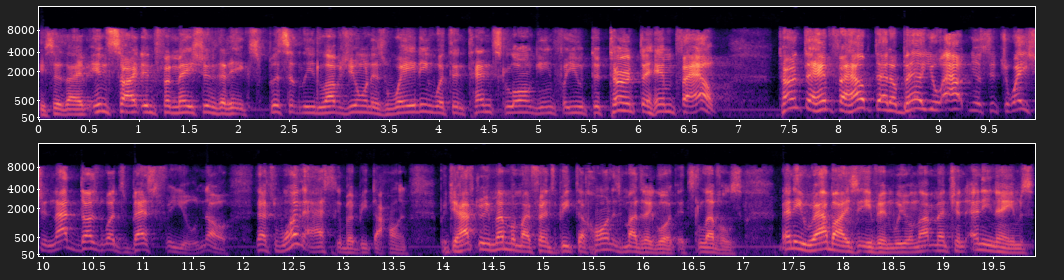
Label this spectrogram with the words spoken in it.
He says, I have inside information that he explicitly loves you and is waiting with intense longing for you to turn to him for help. Turn to him for help that'll bail you out in your situation, not does what's best for you. No, that's one aspect of bitachon. But you have to remember, my friends, bitachon is madregot. It's levels. Many rabbis, even we will not mention any names,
